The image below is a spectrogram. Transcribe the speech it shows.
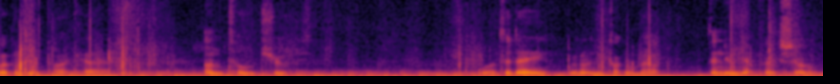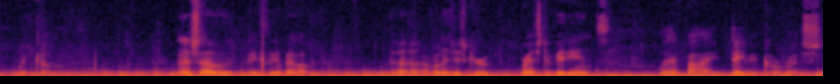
Welcome to the podcast, Untold Truths. Well, today we're going to be talking about the new Netflix show, Waco. And the show is basically about the uh, religious group Branch Davidians, led by David Koresh.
